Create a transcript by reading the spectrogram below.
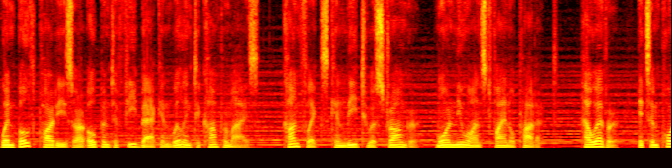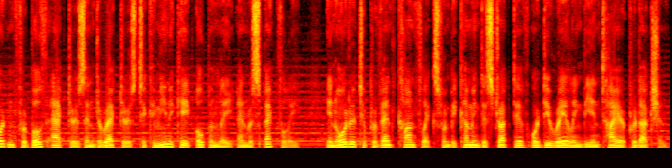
When both parties are open to feedback and willing to compromise, conflicts can lead to a stronger, more nuanced final product. However, it's important for both actors and directors to communicate openly and respectfully, in order to prevent conflicts from becoming destructive or derailing the entire production.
